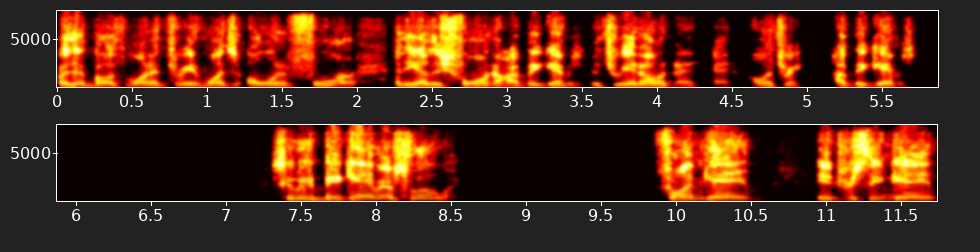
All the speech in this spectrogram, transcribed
Or they're both one and three, and one's 0 and 4, and the other's 4 and 0. How big game is it? 3 and 0 and, and 0 and 3. How big game is? It's going to be a big game, absolutely. Fun game, interesting game,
